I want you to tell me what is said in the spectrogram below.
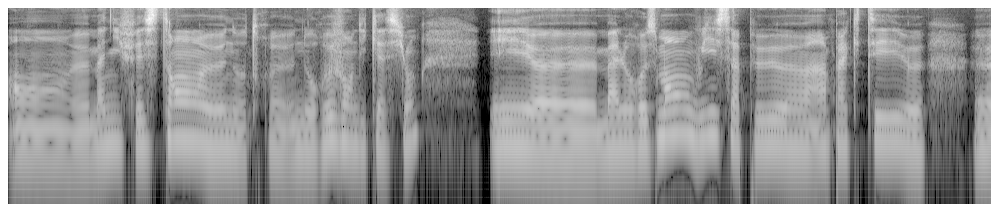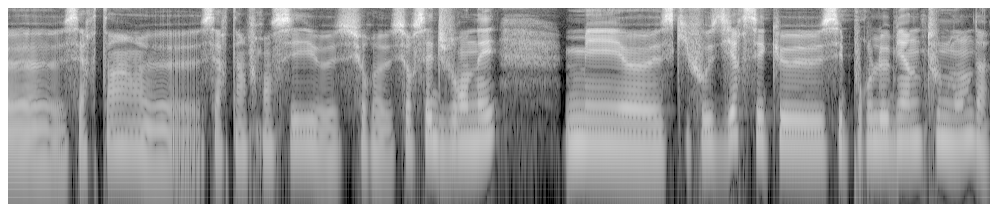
en manifestant nos revendications. Et malheureusement, oui, ça peut impacter certains, certains Français sur, sur cette journée. Mais ce qu'il faut se dire, c'est que c'est pour le bien de tout le monde.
